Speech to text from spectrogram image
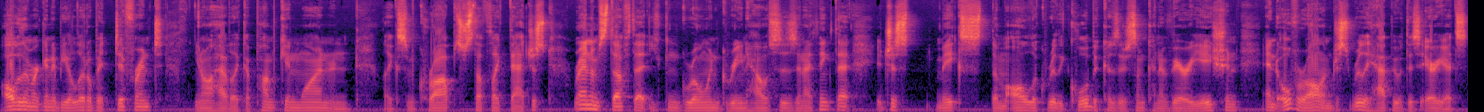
all of them are going to be a little bit different. You know, I'll have like a pumpkin one and like some crops, stuff like that. Just random stuff that you can grow in greenhouses, and I think that it just makes them all look really cool because there's some kind of variation and overall I'm just really happy with this area it's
